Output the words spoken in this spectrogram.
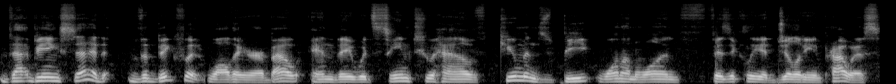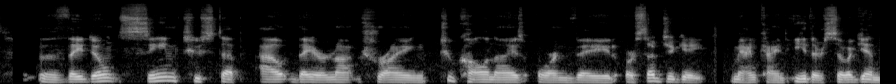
That being said, the Bigfoot, while they are about and they would seem to have humans beat one on one physically, agility, and prowess, they don't seem to step out. They are not trying to colonize or invade or subjugate mankind either. So, again,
